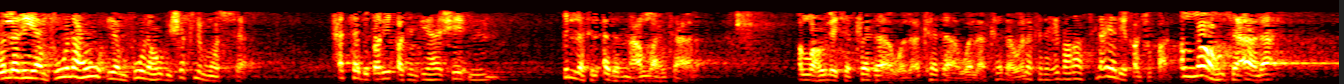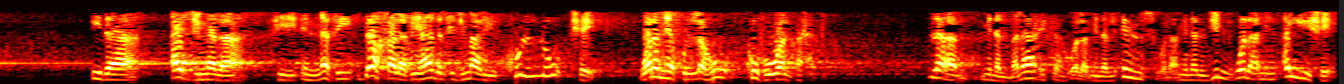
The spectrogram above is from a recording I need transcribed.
والذي ينفونه ينفونه بشكل موسع حتى بطريقة فيها شيء من قلة الأدب مع الله تعالى. الله ليس كذا ولا كذا ولا كذا ولا كذا عبارات لا يليق أن تقال. الله تعالى إذا أجمل في النفي دخل في هذا الإجمال كل شيء ولم يكن له كفوا أحد. لا من الملائكة ولا من الإنس ولا من الجن ولا من أي شيء.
